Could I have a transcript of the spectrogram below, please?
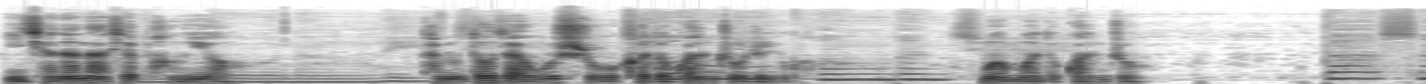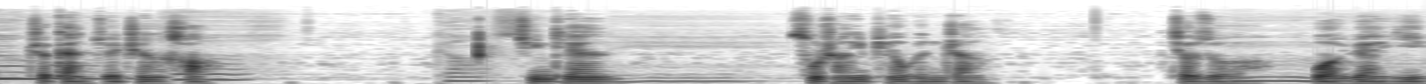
以前的那些朋友，他们都在无时无刻的关注着我，默默的关注，这感觉真好。今天送上一篇文章，叫做《我愿意》。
